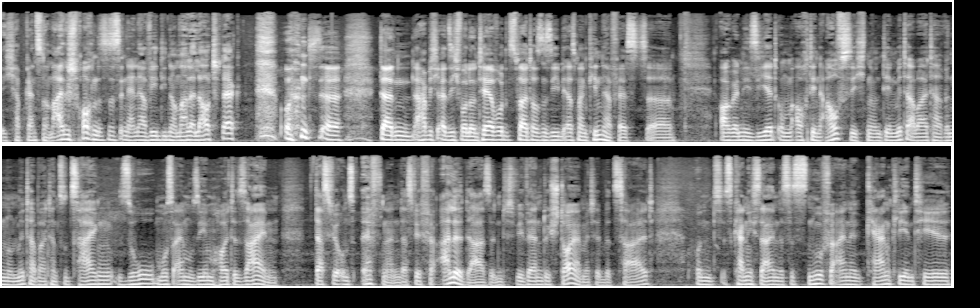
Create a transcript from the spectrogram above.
Ich habe ganz normal gesprochen, das ist in NRW die normale Lautstärke. Und äh, dann habe ich, als ich Volontär wurde 2007, erstmal ein Kinderfest äh, organisiert, um auch den Aufsichten und den Mitarbeiterinnen und Mitarbeitern zu zeigen, so muss ein Museum heute sein, dass wir uns öffnen, dass wir für alle da sind. Wir werden durch Steuermittel bezahlt und es kann nicht sein, dass es nur für eine Kernklientel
